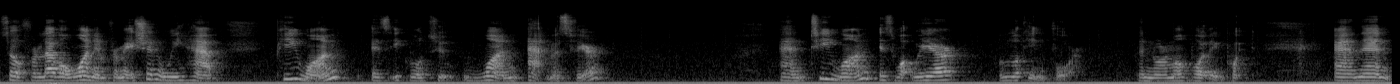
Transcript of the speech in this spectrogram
So for level one information, we have P1 is equal to one atmosphere. And T1 is what we are looking for, the normal boiling point. And then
